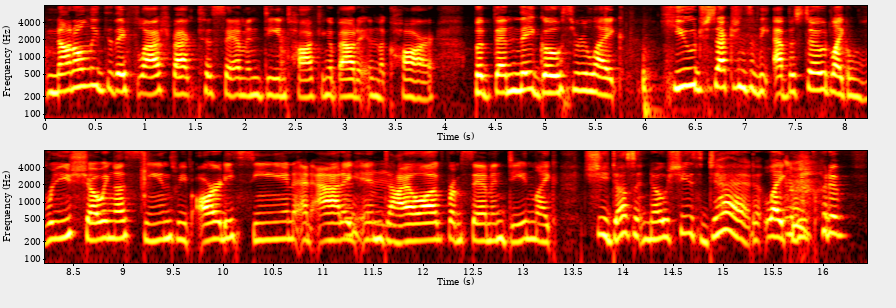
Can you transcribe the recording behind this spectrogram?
not only do they flash back to Sam and Dean talking about it in the car, but then they go through like huge sections of the episode, like re showing us scenes we've already seen and adding in dialogue from Sam and Dean, like, she doesn't know she's dead. Like, we could have.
